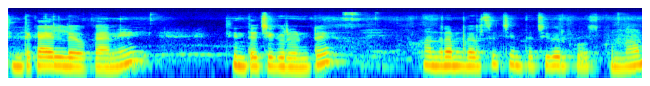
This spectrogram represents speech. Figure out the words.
చింతకాయలు లేవు కానీ చింత చిగురు ఉంటే అందరం కలిసి చింత చిగురు కోసుకున్నాం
